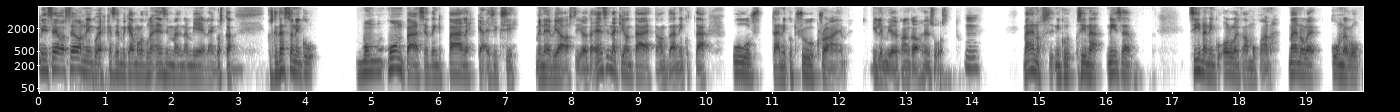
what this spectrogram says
niin se on, se on niin kuin ehkä se, mikä mulla tulee ensimmäisenä mieleen, koska, koska tässä on niin kuin mun, mun päässä jotenkin päällekkäisiksi meneviä asioita. Ensinnäkin on tämä, että on tämä, niin kuin tämä uusi tämä niin kuin true crime – ilmiö, joka on kauhean suosittu. Mm. Mä en ole niin kuin siinä, niissä, siinä niin kuin ollenkaan mukana. Mä en ole kuunnellut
